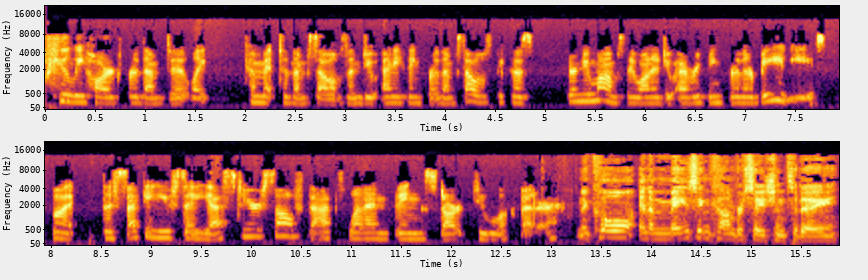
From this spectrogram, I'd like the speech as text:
really hard for them to, like, commit to themselves and do anything for themselves because they're new moms. They want to do everything for their babies. But the second you say yes to yourself, that's when things start to look better. Nicole, an amazing conversation today.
